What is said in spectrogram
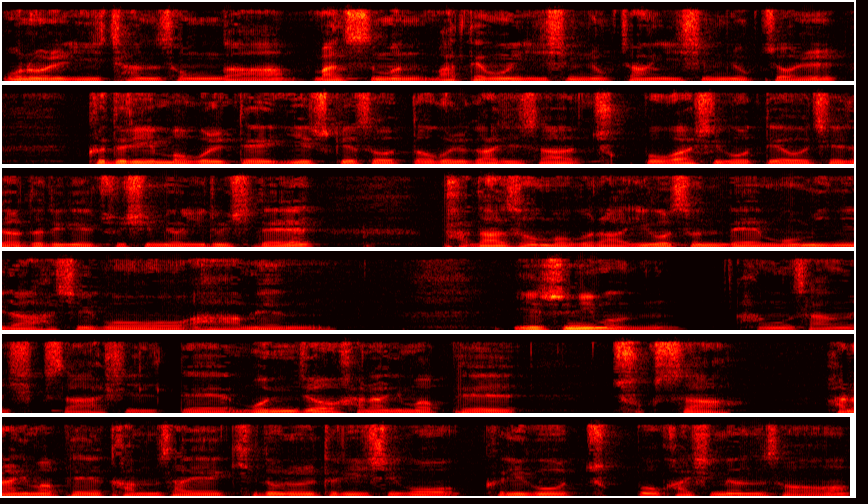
오늘 이 찬송가 말씀은 마태복음 26장 26절 그들이 먹을 때 예수께서 떡을 가지사 축복하시고 떼어 제자들에게 주시며 이르시되 받아서 먹으라 이것은 내 몸이니라 하시고 아멘. 예수님은 항상 식사하실 때 먼저 하나님 앞에 축사, 하나님 앞에 감사의 기도를 드리시고 그리고 축복하시면서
